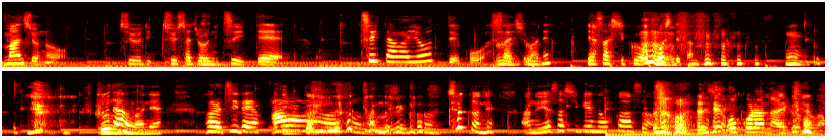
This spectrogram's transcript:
マンションの駐り駐車場に着いて、着いたわよってこう最初はね、優しく起こしてた、うん、普段はね、ほら着いたよ。っていう感じだったんだけど、ちょっとねあの優しげなお母さん。そうだね。怒らないことが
